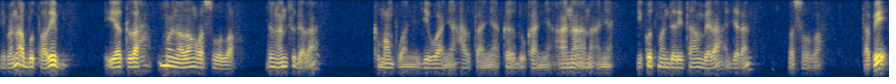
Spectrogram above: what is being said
Di mana Abu Talib ia telah menolong Rasulullah dengan segala kemampuannya, jiwanya, hartanya, kedudukannya, anak-anaknya ikut menderita membela ajaran Rasulullah. Tapi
